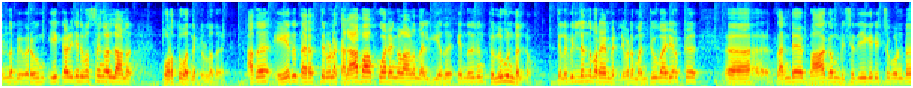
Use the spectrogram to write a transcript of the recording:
എന്ന വിവരവും ഈ കഴിഞ്ഞ ദിവസങ്ങളിലാണ് പുറത്തു വന്നിട്ടുള്ളത്. അത് ഏത് തരത്തിലുള്ള കലാപാഹ്വാനങ്ങളാണ് നൽകിയത് എന്നതിനും തെളിവുണ്ടല്ലോ. തെളിവില്ലെന്ന് പറയാൻ പറ്റില്ല. ഇവിടെ മഞ്ജു വാര്യർക്ക് തന്റെ ഭാഗം വിശദീകരിച്ചുകൊണ്ട്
